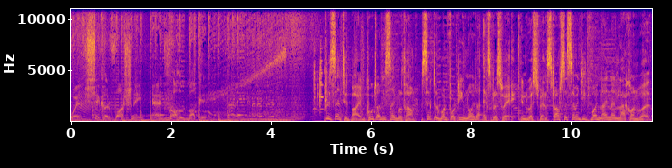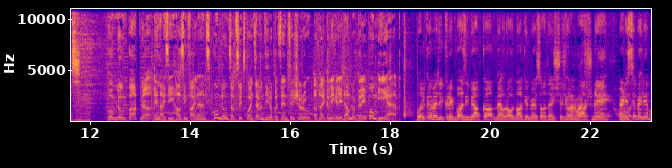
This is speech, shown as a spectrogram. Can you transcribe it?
with Shikhar Vashne and Rahul Make. Presented by Bhutani Cybertham, Sector 140 Noida Expressway. Investment starts at 17.99 lakh onwards. Home loan partner L I C housing finance home loan सब 6.70 परसेंट ऐसी शुरू. अप्लाई करने के लिए डाउनलोड करें होम ई ऐप वेलकम है जी क्रिक बाजी में आपका। मैं हूँ राहुल मार्किन मेरे साथ हैं शिखर वाशने एंड इससे पहले हम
